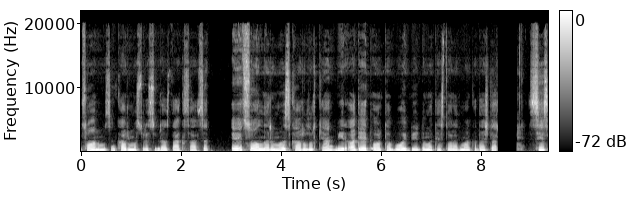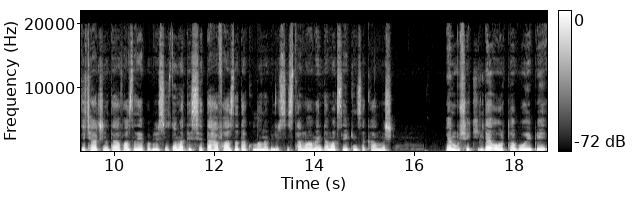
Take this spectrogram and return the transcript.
soğanımızın kavrulma süresi biraz daha kısalsın. Evet soğanlarımız kavrulurken bir adet orta boy bir domates doğradım arkadaşlar. Siz iç harcını daha fazla da yapabilirsiniz. Domatesi daha fazla da kullanabilirsiniz. Tamamen damak zevkinize kalmış. Ben bu şekilde orta boy bir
